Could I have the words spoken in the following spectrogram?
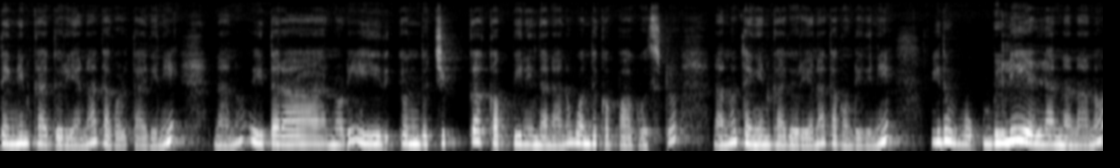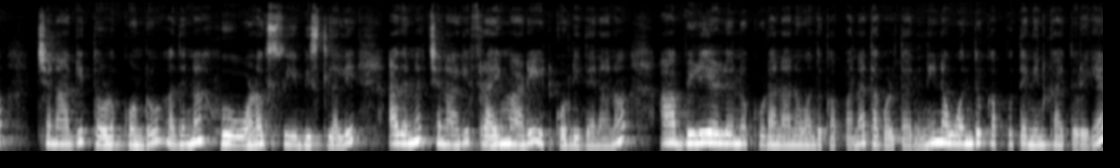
ತೆಂಗಿನಕಾಯಿ ತುರಿಯನ್ನು ತಗೊಳ್ತಾ ಇದ್ದೀನಿ. ನಾನು ಈ ಥರ ನೋಡಿ, ಈ ಒಂದು ಚಿಕ್ಕ ಕಪ್ಪಿನಿಂದ ನಾನು ಒಂದು ಕಪ್ ಆಗುವಷ್ಟು ನಾನು ತೆಂಗಿನಕಾಯಿ ತುರಿಯನ್ನು ತಗೊಂಡಿದ್ದೀನಿ. ಇದು ಬಿಳಿ ಎಳ್ಳನ್ನು ನಾನು ಚೆನ್ನಾಗಿ ತೊಳ್ಕೊಂಡು ಅದನ್ನು ಹೂ, ಒಣಗಿಸಿ ಬಿಸಿಲಲ್ಲಿ ಅದನ್ನು ಚೆನ್ನಾಗಿ ಫ್ರೈ ಮಾಡಿ ಇಟ್ಕೊಂಡಿದ್ದೆ ನಾನು. ಆ ಬಿಳಿ ಎಳ್ಳನ್ನು ಕೂಡ ನಾನು ಒಂದು ಕಪ್ಪನ್ನು ತಗೊಳ್ತಾ ಇದ್ದೀನಿ. ನಾವು ಒಂದು ಕಪ್ಪು ತೆಂಗಿನಕಾಯಿ ತುರಿಗೆ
